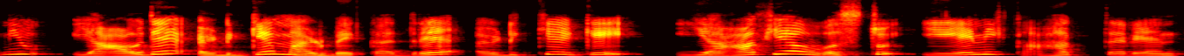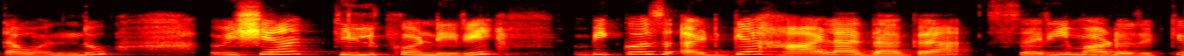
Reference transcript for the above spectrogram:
ನೀವು ಯಾವುದೇ ಅಡುಗೆ ಮಾಡಬೇಕಾದ್ರೆ ಅಡುಗೆಗೆ ಯಾವ್ಯಾವ ವಸ್ತು ಏನಕ್ಕೆ ಹಾಕ್ತಾರೆ ಅಂತ ಒಂದು ವಿಷಯ ತಿಳ್ಕೊಂಡಿರಿ. ಬಿಕಾಸ್ ಅಡುಗೆ ಹಾಳಾದಾಗ ಸರಿ ಮಾಡೋದಕ್ಕೆ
